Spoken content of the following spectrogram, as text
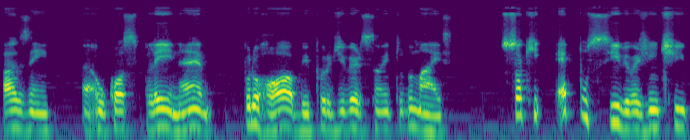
fazem uh, o cosplay, né, por hobby, por diversão e tudo mais. Só que é possível a gente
